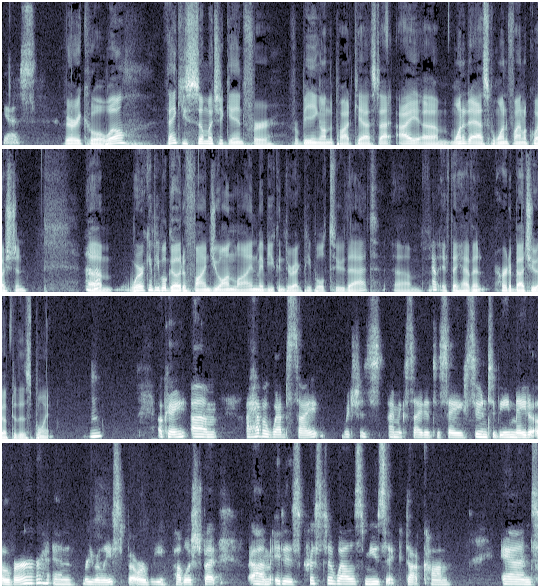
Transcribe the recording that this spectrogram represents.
yes. Very cool. Well, thank you so much again for for being on the podcast. I, I um, wanted to ask one final question. Uh-huh. Um, where can people go to find you online? Maybe you can direct people to that um, Okay. if they haven't heard about you up to this point. Okay. Um, I have a website which is I'm excited to say soon to be made over and re-released, but or republished. But um, it is ChristaWellsMusic.com. And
